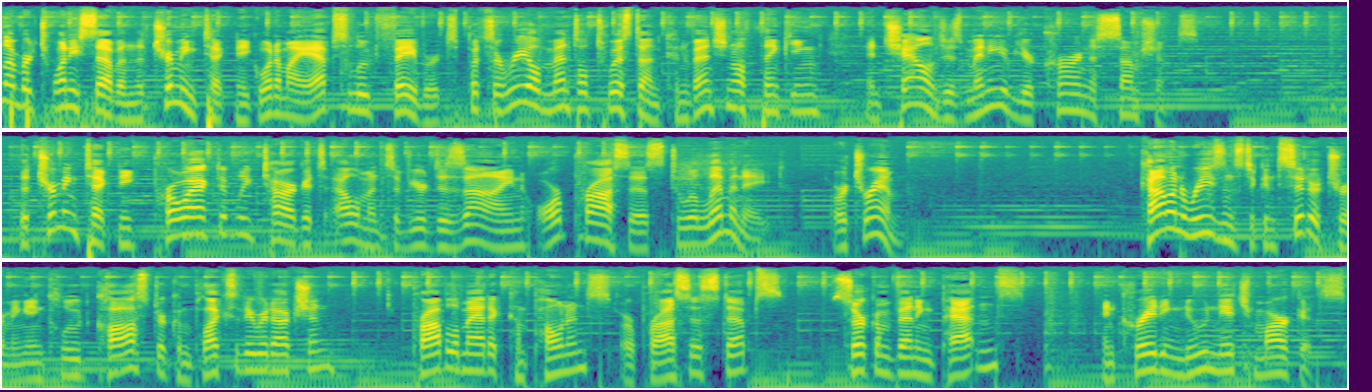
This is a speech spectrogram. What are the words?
number 27, the trimming technique, one of my absolute favorites, puts a real mental twist on conventional thinking and challenges many of your current assumptions. The trimming technique proactively targets elements of your design or process to eliminate or trim. Common reasons to consider trimming include cost or complexity reduction, problematic components or process steps, circumventing patents, and creating new niche markets.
